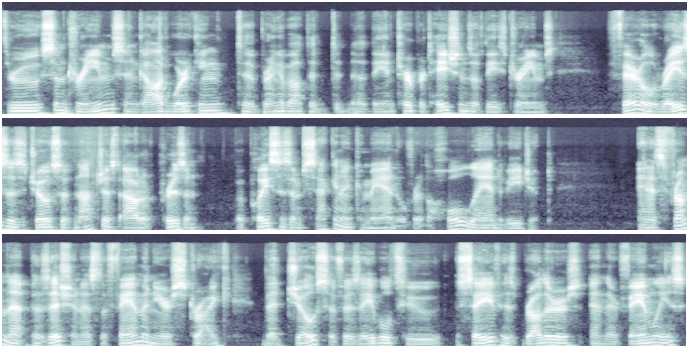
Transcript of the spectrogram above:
through some dreams and God working to bring about the, the, uh, the interpretations of these dreams, Pharaoh raises Joseph not just out of prison, but places him second in command over the whole land of Egypt. And it's from that position, as the famine years strike, that Joseph is able to save his brothers and their families,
